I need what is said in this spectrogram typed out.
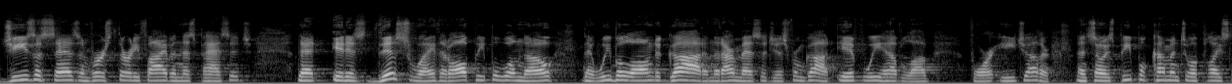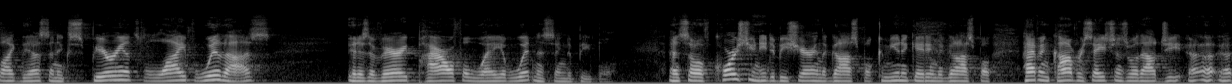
Jesus says in verse 35 in this passage that it is this way that all people will know that we belong to God and that our message is from God if we have love for each other. And so, as people come into a place like this and experience life with us, it is a very powerful way of witnessing to people. And so, of course, you need to be sharing the gospel, communicating the gospel, having conversations without G- uh, uh, uh,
